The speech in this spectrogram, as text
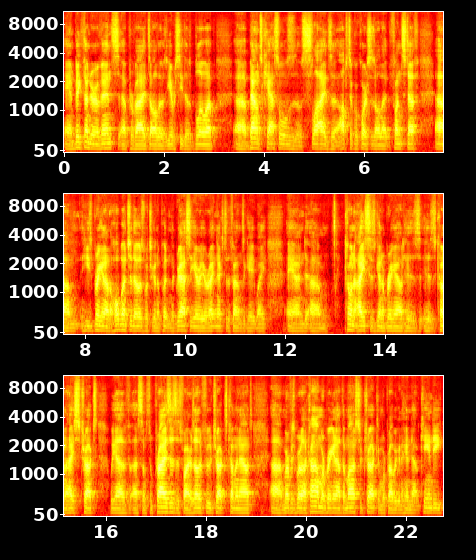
And Big Thunder Events uh, provides all those. You ever see those blow up uh, bounce castles, those slides, uh, obstacle courses, all that fun stuff. Um, he's bringing out a whole bunch of those, which are going to put in the grassy area right next to the Fountains of Gateway. And um, Kona Ice is going to bring out his, his Kona Ice trucks. We have uh, some surprises as far as other food trucks coming out. Uh, Murfreesboro.com, we're bringing out the monster truck, and we're probably going to hand out candy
